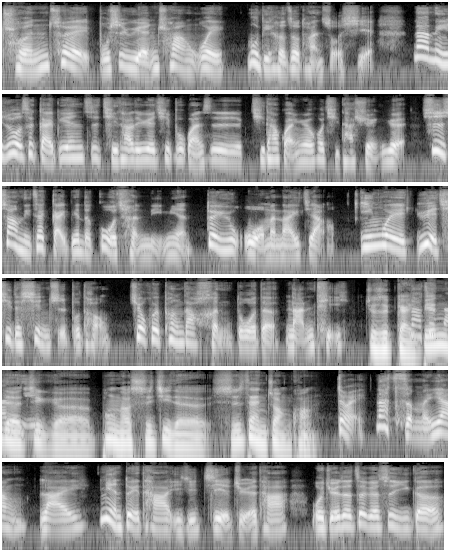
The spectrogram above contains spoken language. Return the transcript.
纯粹不是原创为。木笛合奏团所写，那你如果是改编自其他的乐器，不管是其他管乐或其他弦乐，事实上你在改编的过程里面，对于我们来讲，因为乐器的性质不同，就会碰到很多的难题。就是改编的这个碰到实际的实战状况。对，那怎么样来面对它以及解决它？我觉得这个是一个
